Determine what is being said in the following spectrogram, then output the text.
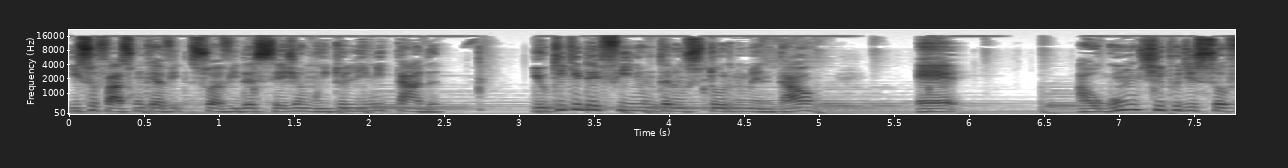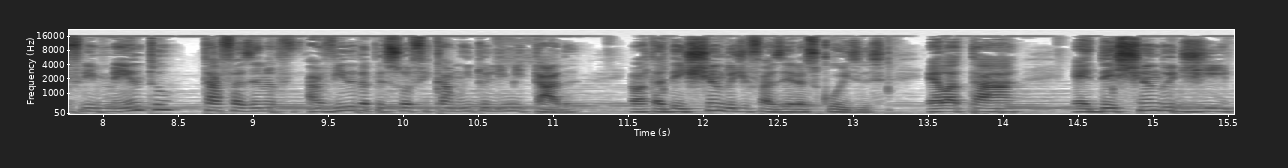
isso faz com que a vi sua vida seja muito limitada. E o que, que define um transtorno mental é algum tipo de sofrimento tá fazendo a vida da pessoa ficar muito limitada. Ela tá deixando de fazer as coisas, ela tá é, deixando de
